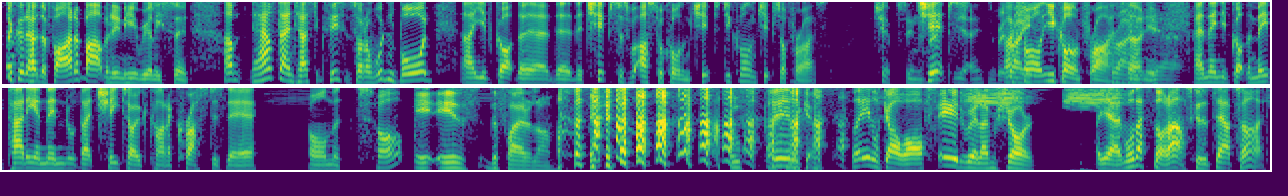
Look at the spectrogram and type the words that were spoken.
We could have the fire department in here really soon. Um, how fantastic is this? It's on a wooden board. Uh, you've got the, the the chips as well. I still call them chips. Do you call them chips or fries? Chips in Chips. Yeah, it's I call you call them fries, Fries, don't you? yeah. And then you've got the meat patty, and then that Cheeto kind of crust is there on the top. It is the fire alarm. it'll, go, it'll go off. it will, I'm sure. Yeah, well, that's not us because it's outside.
